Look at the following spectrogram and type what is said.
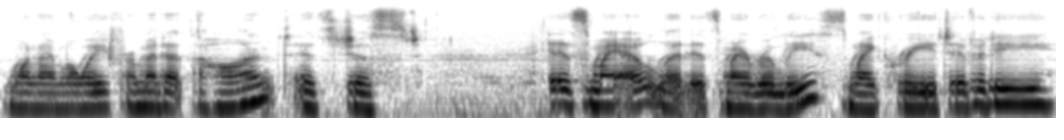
when I'm away from it at the haunt, it's just, it's my outlet. It's my release, my creativity.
